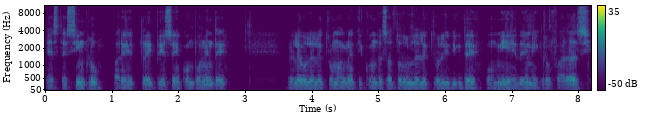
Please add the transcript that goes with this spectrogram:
este simplu, are trei piese componente, releul electromagnetic, condensatorul electrolitic de 1000 de microfarazi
